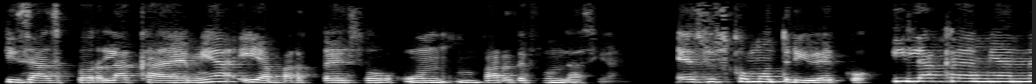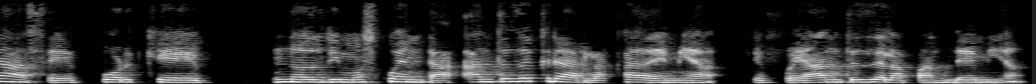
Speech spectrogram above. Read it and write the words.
quizás por la academia y aparte de eso un, par de fundaciones. Eso es como Tribeco. Y la academia nace porque nos dimos cuenta antes de crear la academia, que fue antes de la pandemia,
